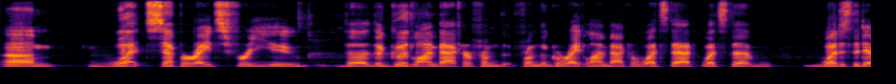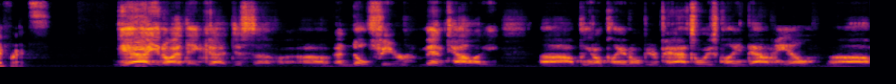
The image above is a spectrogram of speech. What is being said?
um, what separates for you the the good linebacker from the, from the great linebacker? What's that? What's the what is the difference? Yeah, you know, I think uh, just a, a, a no fear mentality uh, you know, playing over your pads, always playing downhill, um,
